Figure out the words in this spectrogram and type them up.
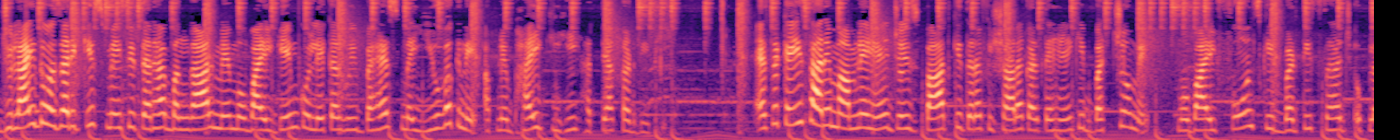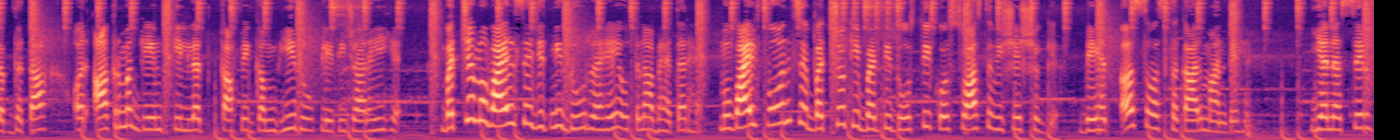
जुलाई 2021 में इसी तरह बंगाल में मोबाइल गेम को लेकर हुई बहस में युवक ने अपने भाई की ही हत्या कर दी थी। ऐसे कई सारे मामले हैं जो इस बात की तरफ़ इशारा करते हैं कि बच्चों में मोबाइल फोन्स की बढ़ती सहज उपलब्धता और आक्रामक गेम्स की लत काफ़ी गंभीर रूप लेती जा रही है। बच्चे मोबाइल से जितनी दूर रहे, उतना बेहतर है। मोबाइल फ़ोन से बच्चों की बढ़ती दोस्ती को स्वास्थ्य विशेषज्ञ बेहद अस्वस्थकार मानते हैं। यह न सिर्फ़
